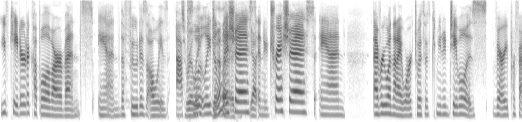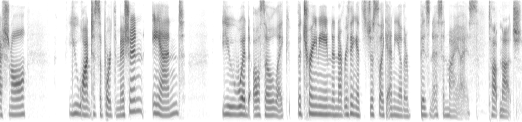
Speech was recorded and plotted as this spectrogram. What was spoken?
you've catered a couple of our events and the food is always It's really absolutely delicious Yep. and nutritious and everyone that I worked with with Community Table is very professional. You want to support the mission and you would also like the training and everything. It's just like any other business in my eyes. Top notch.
